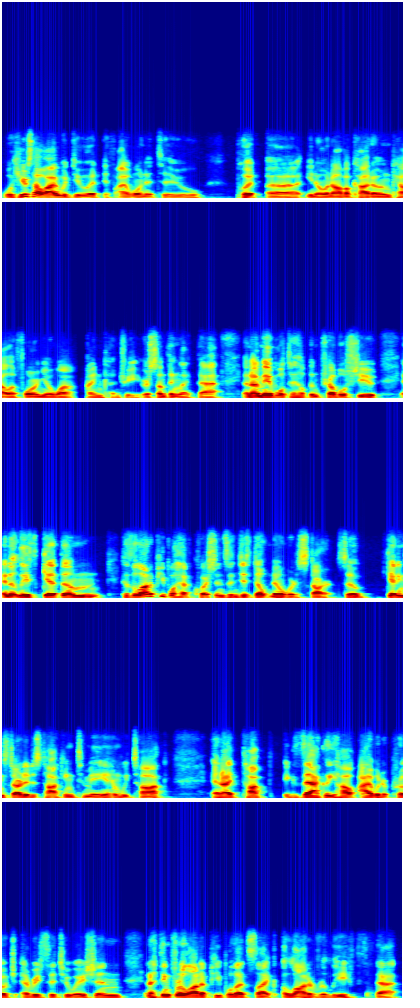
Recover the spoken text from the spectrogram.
well, here's how I would do it if I wanted to put uh, you know, an avocado in California wine country or something like that. And I'm able to help them troubleshoot and at least get them because a lot of people have questions and just don't know where to start. So getting started is talking to me and we talk and I talk exactly how I would approach every situation. And I think for a lot of people, that's like a lot of relief that,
